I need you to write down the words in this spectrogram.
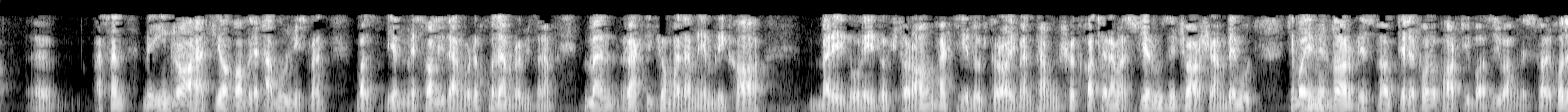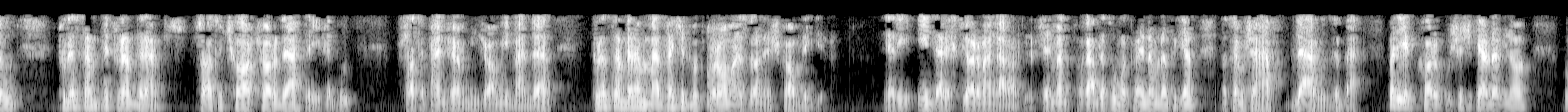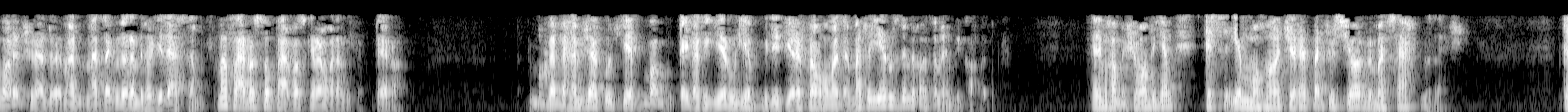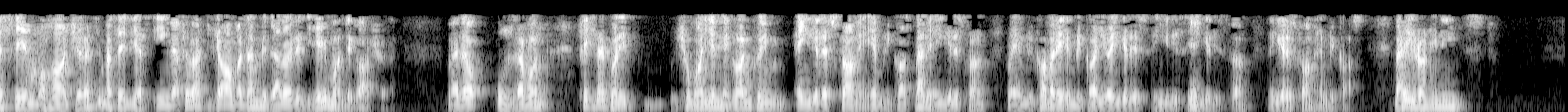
اصلا به این راحتی ها قابل قبول نیست. من باز یه مثالی در مورد خودم رو می‌زنم من وقتی که اومدم امریکا برای دوره دکترام وقتی که دکترای من تموم شد خاطرم از یه روز چهارشنبه بود که با یه مقدار به اصطلاح تلفن و پارتی بازی و اون خودمون تونستم بتونم برم. ساعت چهار چهار و ده دقیقه بود. ساعت پنجم اینجا میبندن. تونستم برم مدرک دکترام از دانشگاه بگیرم یعنی این در اختیار من قرار گرفت. یعنی من قبل از اون مطمئن نبودم فکرم مثلا میشه هفت ده روز بعد. ولی یک کار کوششی کردم اینا وارد شدن. و من مدرک دادم به طور که دستم من فردا صبح پرواز کردم اومدم تهران. و به همین بود که با قیمت گرون یه بلیط گرفتم اومدم. من تا یه روز نمی‌خواستم امریکا بمونم. یعنی می‌خوام به شما بگم قصه مهاجرت برای بسیار به من سخت گذشت. قصه مهاجرت مثلا از این دفعه وقتی که آمدم به دلایل دیگه ماندگار شدم. ولی اون زمان فکر نکنید شما یه نگاه می‌کنیم انگلستان امریکاست. بله انگلستان و امریکا برای امریکا یا انگلیس انگلیسی انگلستان انگلستان امریکاست. برای ایرانی نیست.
